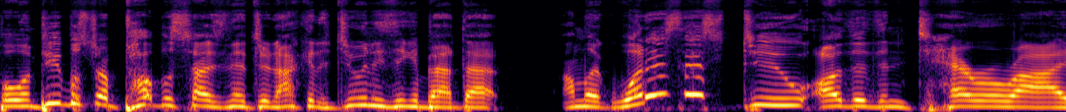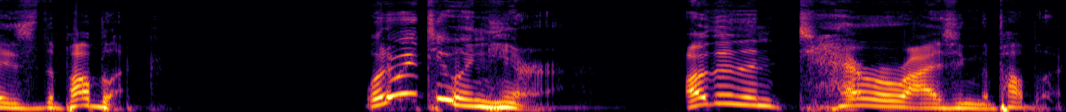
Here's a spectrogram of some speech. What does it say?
But when people start publicizing that they're not going to do anything about that, I'm like, what does this do other than terrorize the public? What are we doing here other than terrorizing the public?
